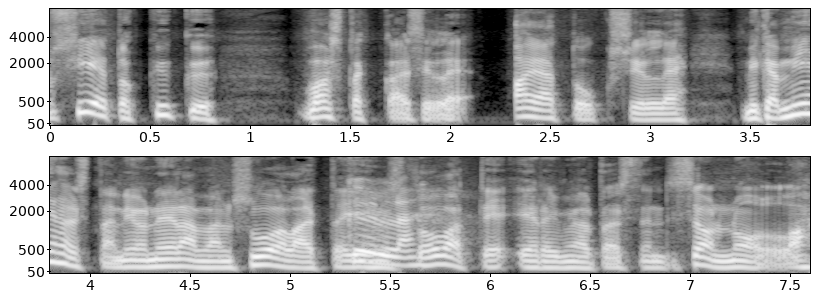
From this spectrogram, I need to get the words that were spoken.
sietokyky vastakkaisille ajatuksille, mikä mielestäni on elämän suola, että Kyllä. ihmiset ovat eri mieltä, niin se on nolla.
